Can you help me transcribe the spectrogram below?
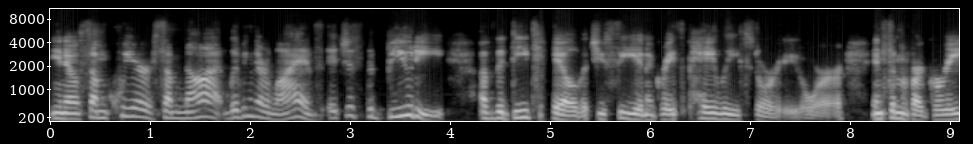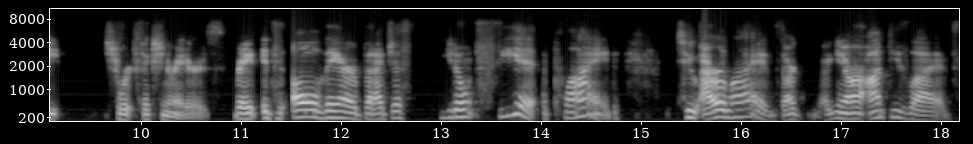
you know, some queer, some not, living their lives. It's just the beauty of the detail that you see in a Grace Paley story or in some of our great short fiction writers, right? It's all there, but I just, you don't see it applied to our lives, our, you know, our aunties' lives.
